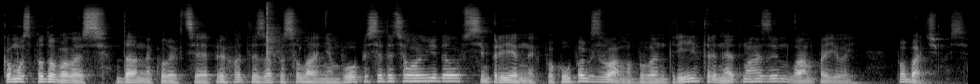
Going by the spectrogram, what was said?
Кому сподобалась дана колекція, приходьте за посиланням в описі до цього відео. Всім приємних покупок! З вами був Андрій, інтернет-магазин Lampa.ua. Побачимось!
